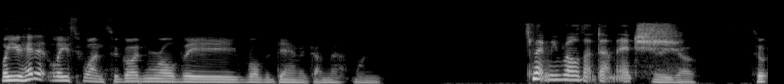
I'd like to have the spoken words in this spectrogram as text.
Well, you hit at least once, so go ahead and roll the roll the damage on that one. Let me roll that damage. There you go. So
